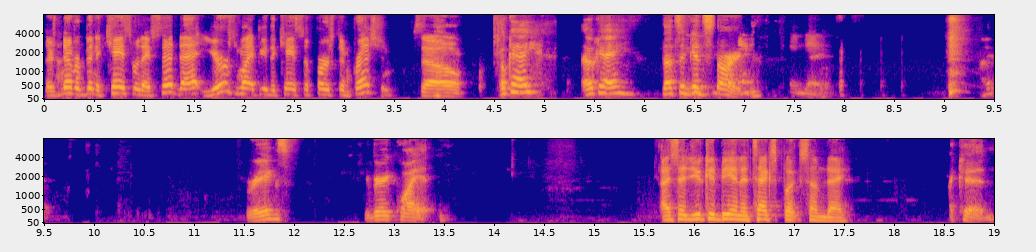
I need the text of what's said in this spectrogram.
There's never been a case where they've said that. Yours might be the case of first impression. So Okay, okay, that's a good start. Riggs, you're very quiet. I said you could be in a textbook someday. I could.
